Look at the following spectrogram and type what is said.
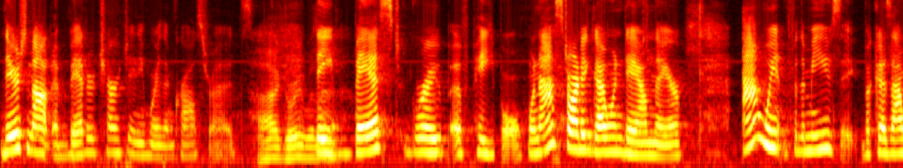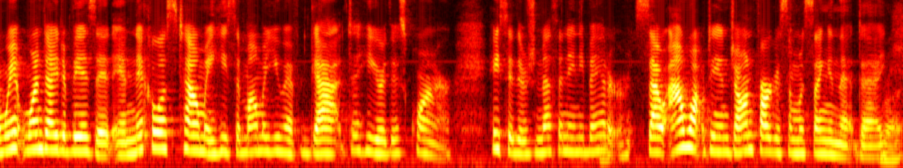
there's not a better church anywhere than Crossroads. I agree with The that. The best group of people. When I started going down there, I went for the music because I went one day to visit, and Nicholas told me, he said, Mama, you have got to hear this choir. He said, There's nothing any better. So I walked in, John Ferguson was singing that day. Right.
